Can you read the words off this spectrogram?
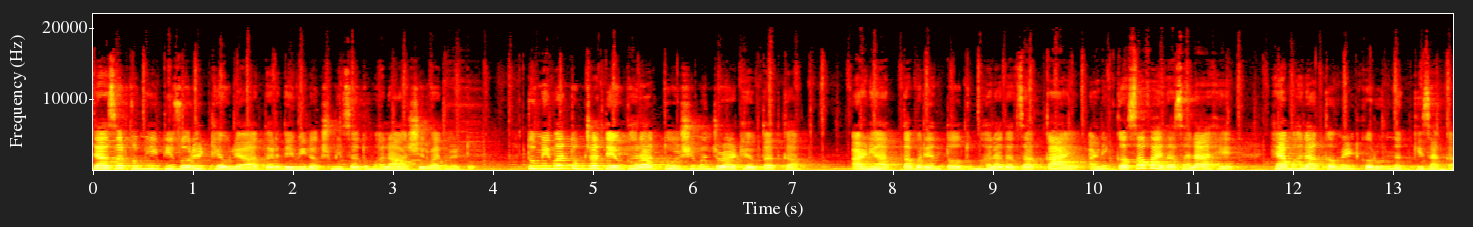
त्या जर तुम्ही तिजोरीत ठेवल्या तर देवी लक्ष्मीचा तुम्हाला आशीर्वाद मिळतो. तुम्ही पण तुमच्या देवघरात तुळशी मंजुळा ठेवतात का? आणि आत्तापर्यंत तुम्हाला त्याचा काय आणि कसा फायदा झाला आहे हे आम्हाला कमेंट करून नक्की सांगा.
